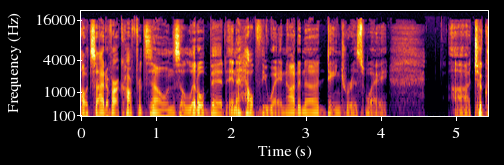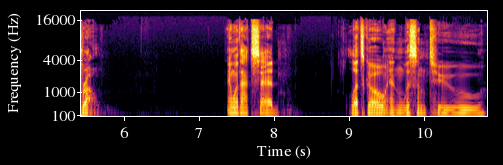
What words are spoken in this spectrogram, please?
outside of our comfort zones a little bit in a healthy way, not in a dangerous way, uh, to grow. And with that said, let's go and listen to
